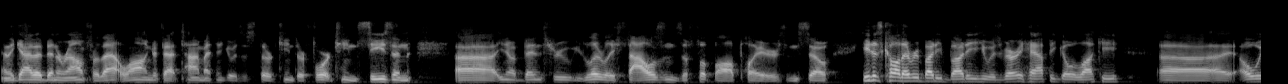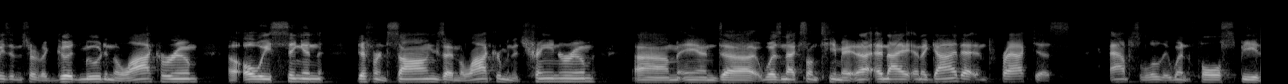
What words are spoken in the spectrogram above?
And the guy that had been around for that long at that time, I think it was his 13th or 14th season, uh, you know, been through literally thousands of football players. And so he just called everybody buddy. He was very happy go lucky, uh, always in sort of a good mood in the locker room, uh, always singing different songs in the locker room, in the train room um, and uh, was an excellent teammate. And I, and I and a guy that in practice absolutely went full speed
